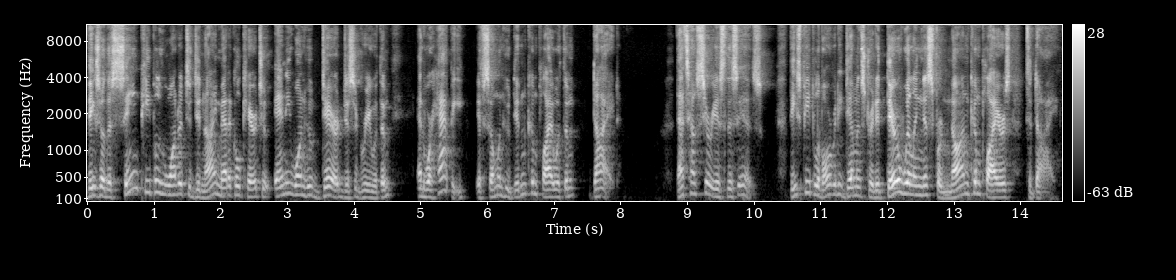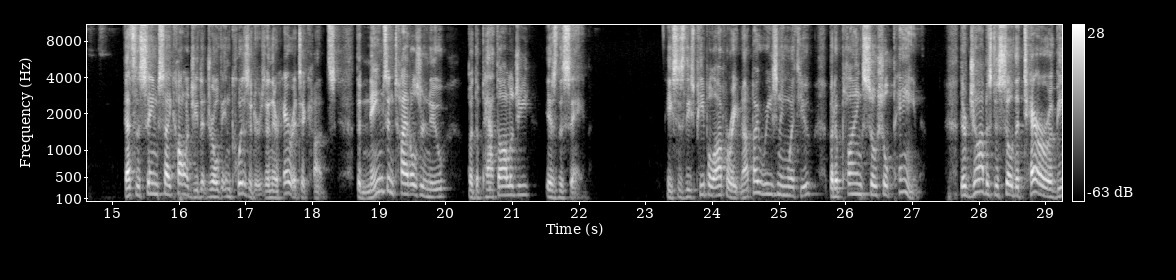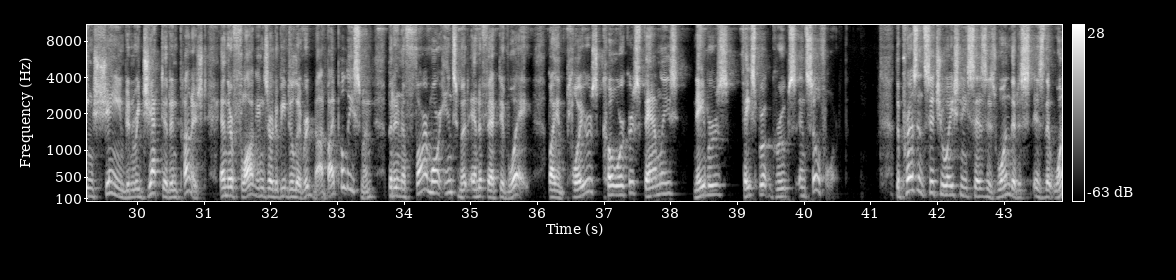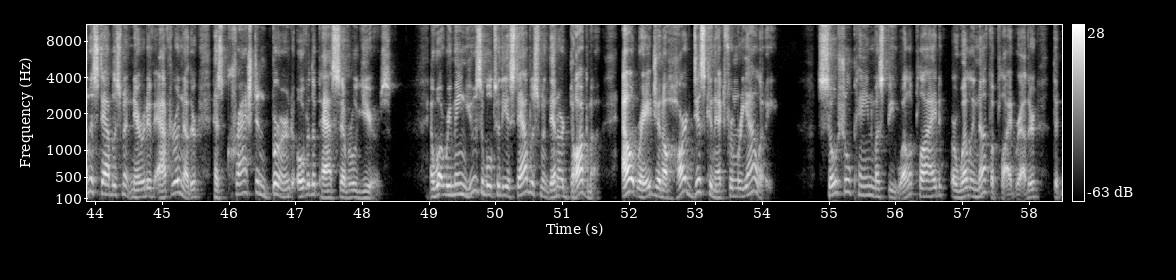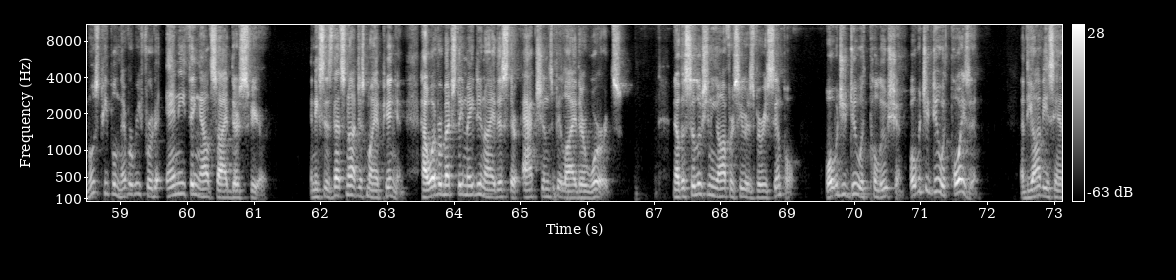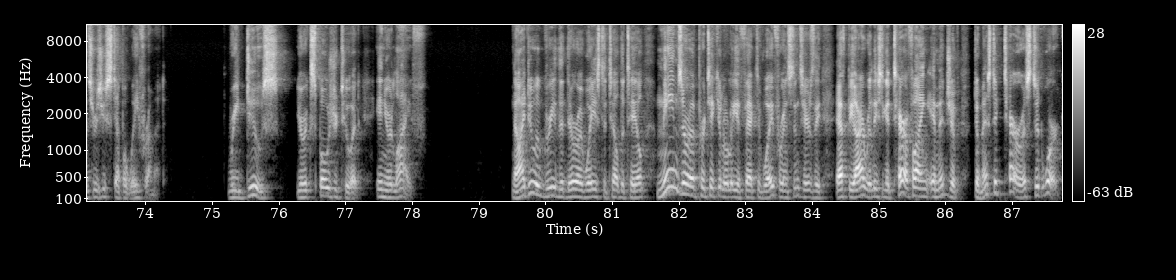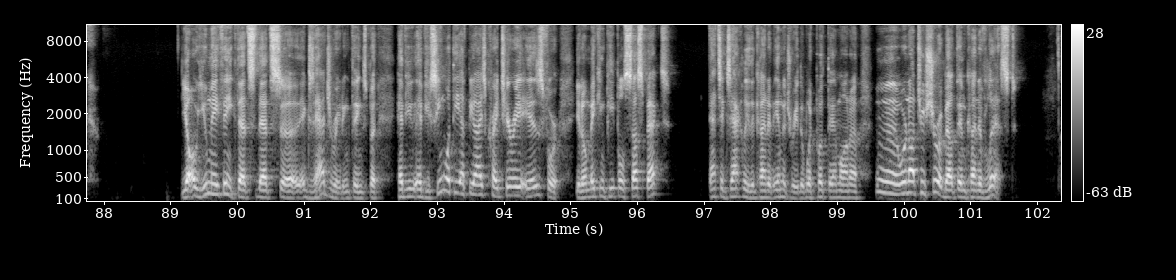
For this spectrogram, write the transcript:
These are the same people who wanted to deny medical care to anyone who dared disagree with them and were happy if someone who didn't comply with them died. That's how serious this is. These people have already demonstrated their willingness for non-compliers to die. That's the same psychology that drove inquisitors and their heretic hunts. The names and titles are new, but the pathology is the same. He says these people operate not by reasoning with you, but applying social pain. Their job is to sow the terror of being shamed and rejected and punished, and their floggings are to be delivered not by policemen, but in a far more intimate and effective way by employers, coworkers, families, neighbors, Facebook groups, and so forth. The present situation, he says, is one that is, is that one establishment narrative after another has crashed and burned over the past several years. And what remain usable to the establishment then are dogma, outrage, and a hard disconnect from reality. Social pain must be well applied, or well enough applied, rather, that most people never refer to anything outside their sphere. And he says, that's not just my opinion. However much they may deny this, their actions belie their words. Now, the solution he offers here is very simple what would you do with pollution? What would you do with poison? And the obvious answer is you step away from it. Reduce your exposure to it in your life. Now, I do agree that there are ways to tell the tale. Memes are a particularly effective way. For instance, here's the FBI releasing a terrifying image of domestic terrorists at work. Yo, you may think that's that's uh, exaggerating things, but have you have you seen what the FBI's criteria is for you know making people suspect? That's exactly the kind of imagery that would put them on a eh, we're not too sure about them kind of list.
